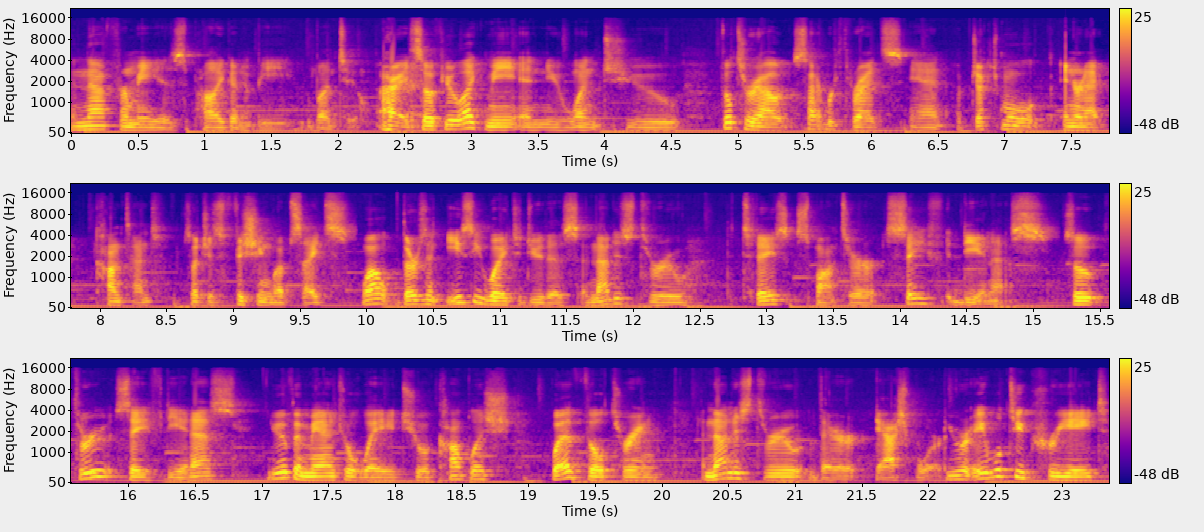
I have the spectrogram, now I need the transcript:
And that for me is probably gonna be Ubuntu. All right, so if you're like me and you want to filter out cyber threats and objectionable internet content, such as phishing websites, well, there's an easy way to do this, and that is through today's sponsor, SafeDNS. So through SafeDNS, you have a manageable way to accomplish web filtering and that is through their dashboard. You are able to create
